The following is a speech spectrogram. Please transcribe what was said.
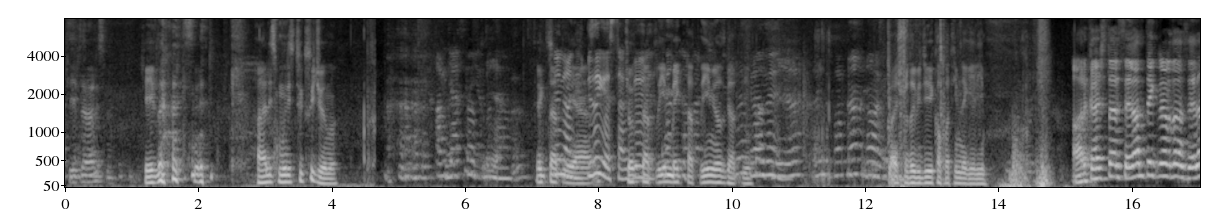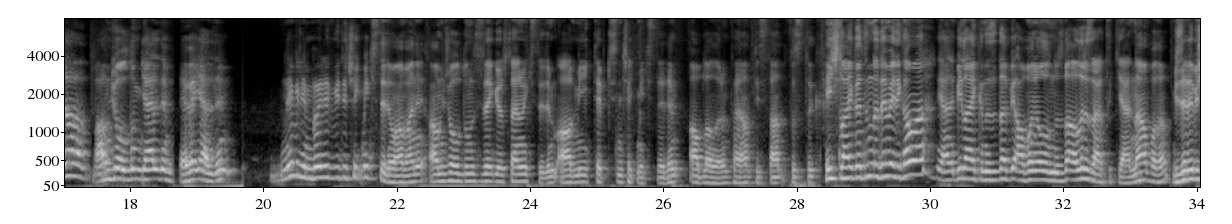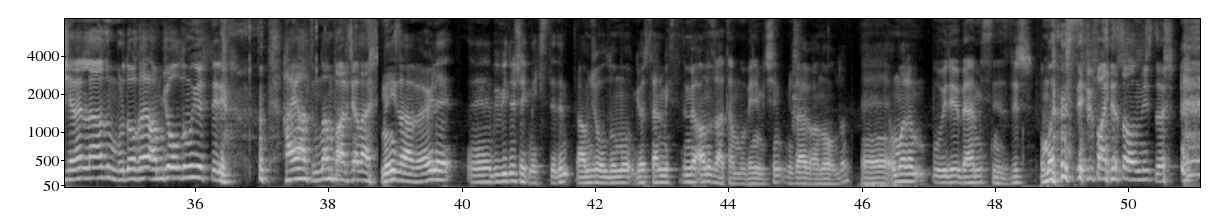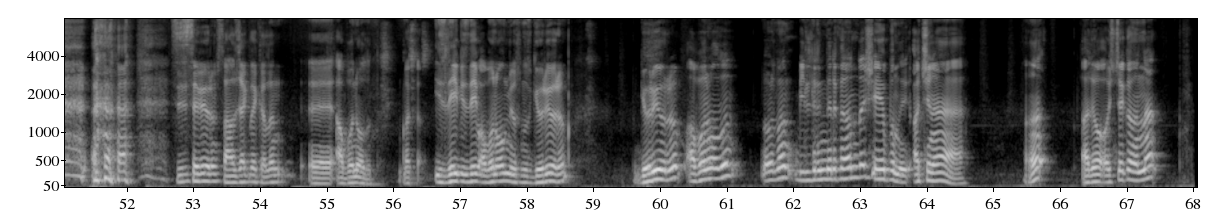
Keyifler Halis mi? Keyifler Halis mi? Halis Mulis Türk sucuğu mu? Abi gelsene ya. Çok tatlı Şöyle ya. bize göster, Çok böyle. tatlıyım, bek tatlıyım, Yozgatlıyım. Ben şurada videoyu kapatayım da geleyim. Arkadaşlar selam tekrardan selam. Amca oldum geldim. Eve geldim. Ne bileyim böyle bir video çekmek istedim abi. Hani amca olduğumu size göstermek istedim. Abimin ilk tepkisini çekmek istedim. Ablalarım falan fistan fıstık. Hiç like atın da demedik ama yani bir like'ınızı da bir abone olunuz da alırız artık yani ne yapalım. Bize de bir şeyler lazım. Burada o kadar amca olduğumu gösteriyor. Hayatımdan parçalar. Neyse abi öyle e, bir video çekmek istedim. Amca olduğumu göstermek istedim ve anı zaten bu benim için. Güzel bir anı oldu. E, umarım bu videoyu beğenmişsinizdir. Umarım size bir faydası olmuştur. Sizi seviyorum. Sağlıcakla kalın. E, abone olun. Bak izleyip izleyip abone olmuyorsunuz. Görüyorum. Görüyorum. Abone olun. Oradan bildirimleri falan da şey yapın. Açın ha. Ha? Hadi hoşçakalın lan.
